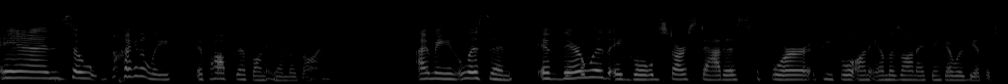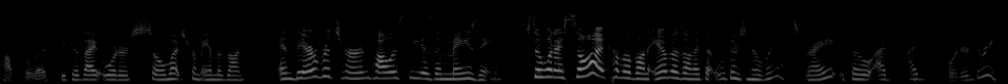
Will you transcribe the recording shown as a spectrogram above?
And so finally, it popped up on Amazon. I mean, listen, if there was a gold star status for people on Amazon, I think I would be at the top of the list because I order so much from Amazon and their return policy is amazing. So when I saw it come up on Amazon, I thought, well, there's no risk, right? So I, I ordered three.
